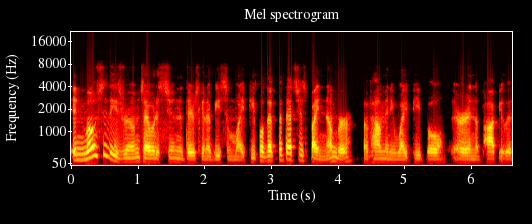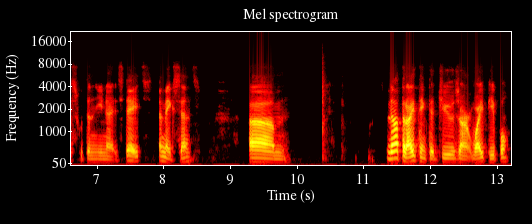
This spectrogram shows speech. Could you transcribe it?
in most of these rooms, I would assume that there's going to be some white people. That, but that's just by number of how many white people are in the populace within the United States. That makes sense. Um, not that I think that Jews aren't white people.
